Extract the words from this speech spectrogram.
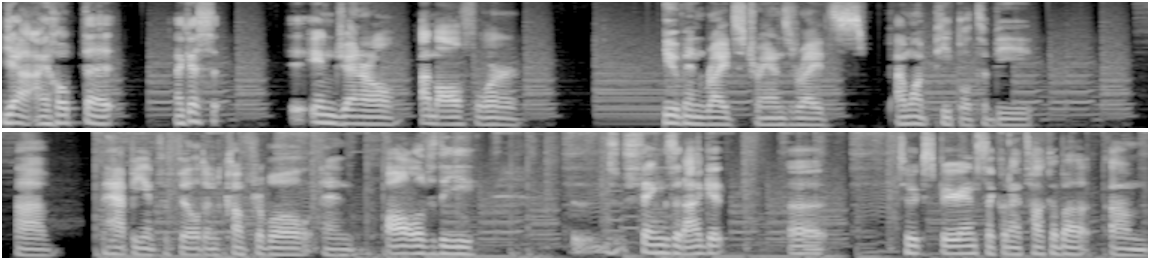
yeah, I hope that. I guess in general, I'm all for human rights, trans rights. I want people to be uh, happy and fulfilled and comfortable, and all of the uh, things that I get uh, to experience. Like when I talk about um,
